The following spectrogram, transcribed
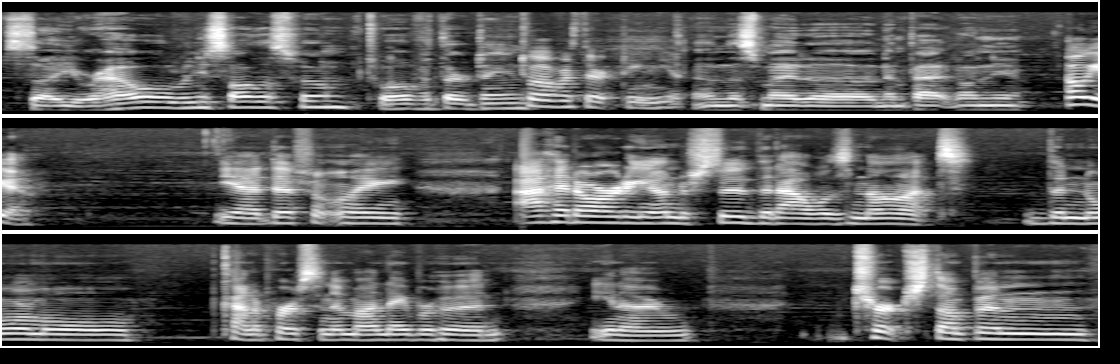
so you were how old when you saw this film? Twelve or thirteen? 12 or 13, yeah. And this made uh, an impact on you. Oh yeah, yeah, definitely. I had already understood that I was not the normal kind of person in my neighborhood. You know, church thumping.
